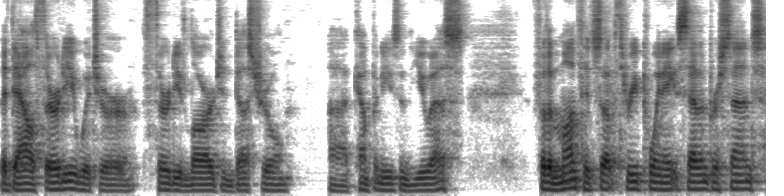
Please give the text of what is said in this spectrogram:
The Dow 30, which are 30 large industrial uh, companies in the US, for the month it's up 3.87%.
